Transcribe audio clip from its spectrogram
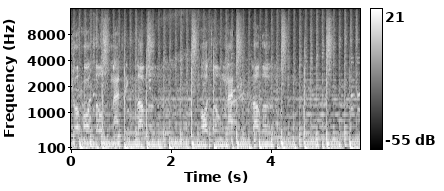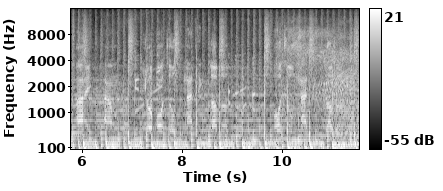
your automatic lover. Automatic lover. I am your automatic lover. Automatic lover.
